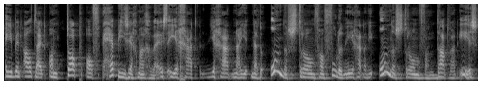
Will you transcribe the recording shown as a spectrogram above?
en je bent altijd on top of happy zeg maar geweest en je gaat, je gaat naar, je, naar de onderstroom van voelen en je gaat naar die onderstroom van dat wat is,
